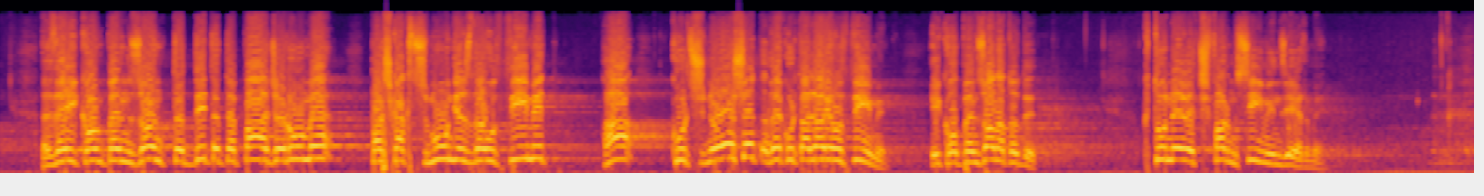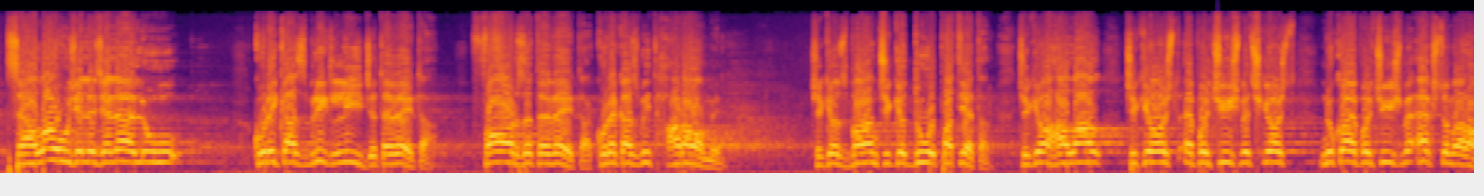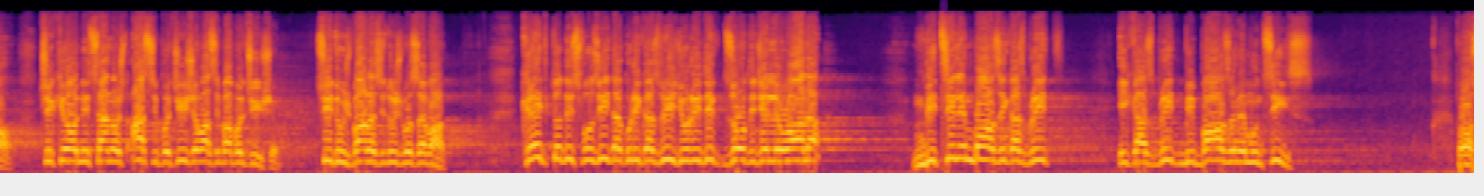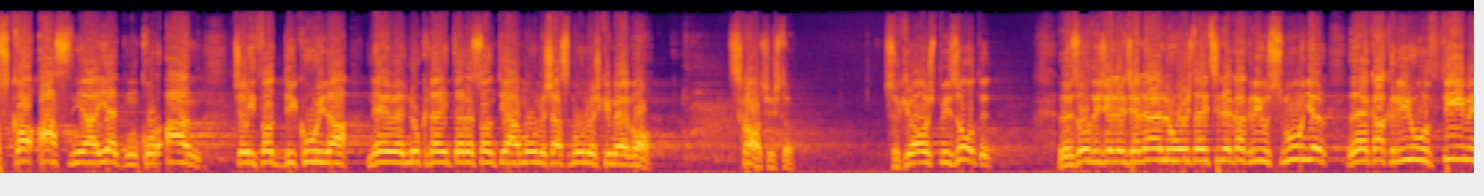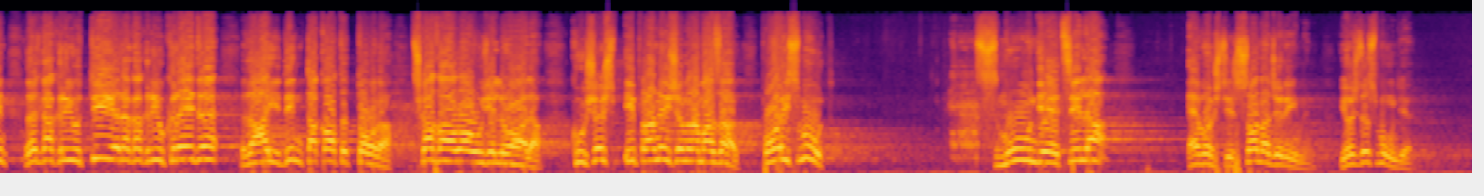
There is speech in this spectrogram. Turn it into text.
dhe i kompenzon të ditët e paagjërume për shkak të sëmundjes dhe udhëtimit, ha, kur çnoshet dhe kur ta lajë udhëtimin, i kompenzon ato ditë. Këtu neve çfarë mësimi nxjerrmi? Se Allahu xhelle xhelaluhu kur i ka zbrit ligjet e veta, farzët e veta, kur e ka zbrit haramin, Që kjo s'ban, që kjo duhet patjetër Që kjo hallall, që kjo është e pëlqyshme Që kjo është nuk a e pëlqyshme e kështu me radhë Që kjo një sen është as i pëlqyshëm, as i papëlqyshëm Si dush bane, si dush mos e ban Krejt këto dispozita kur i ka zbrit juridike Zoti xhelle ue ala Mbi cilën bazë i ka zbrit I ka zbrit mbi bazën e mundësisë Pra s'ka asnjë ajet në Kur'an Që i thotë dikujna Neve nuk na intereson ti a munësh a s'munësh ki me e bo S'ka qështu Se kjo është pi Zotit Dhe Zoti xhelle xhelaluhu është ai i cili e ka kriju smunjën Dhe e ka kriju udhëtimin Dhe t'ka kriju ty e na ka kriju krejtve Dhe ai i din takatet tona Çka tha Allahu xhelle ue ala Kush është i pranishëm Ramazan Po i smut Smundje e cila e vështirëson agjërimin Jo çdo smundje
